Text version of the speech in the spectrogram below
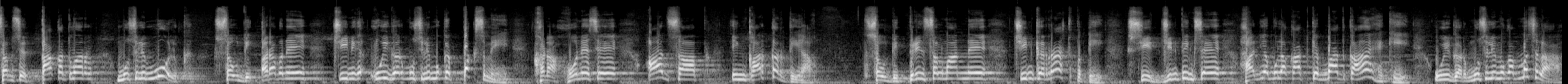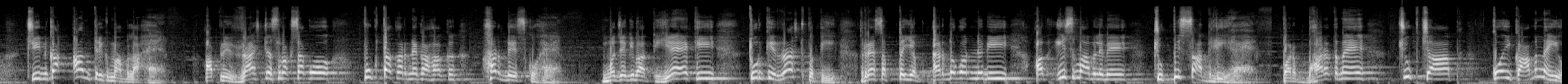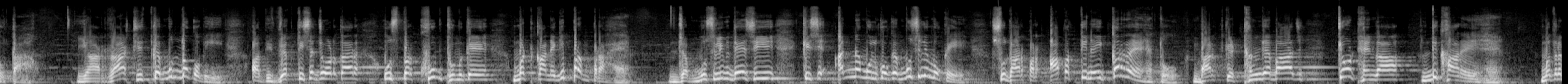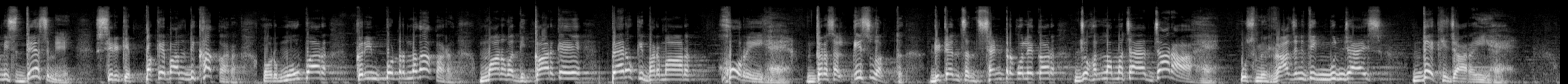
सबसे ताकतवर मुस्लिम मुल्क सऊदी अरब ने चीन के उइगर मुस्लिमों के पक्ष में खड़ा होने से आज साफ़ इंकार कर दिया। सऊदी प्रिंस सलमान ने चीन के राष्ट्रपति शी जिनपिंग से हालिया मुलाकात के बाद कहा है कि उइगर मुस्लिमों का मसला चीन का आंतरिक मामला है। अपनी राष्ट्रीय सुरक्षा को पुख्ता करने का हक हर देश को है। मज़े की बात यह है कि तुर्की राष्ट्रपति रेसप तैयब एर्दोगन ने भी अब इस मामले में चुप्पी साध ली है। पर भारत में चुपचाप कोई काम नहीं होता। यहाँ राष्ट्रहित के मुद्दों को भी अभिव्यक्ति से जोड़कर उस पर खूब ठुमके मटकाने की परंपरा है। जब मुस्लिम देश ही किसी अन्य मुल्कों के मुस्लिमों के सुधार पर आपत्ति नहीं कर रहे हैं तो भारत के ठंगेबाज क्यों ठेंगा दिखा रहे हैं? मतलब इस देश में सिर के पके बाल दिखाकर और मुँह पर क्रीम पाउडर लगाकर मानवाधिकार के पैरों की भरमार हो रही है। दरअसल इस वक्त डिटेंशन सेंटर को लेकर जो हल्ला मचाया जा रहा है, उसमें राजनीतिक गुंजाइश देखी जा रही है।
